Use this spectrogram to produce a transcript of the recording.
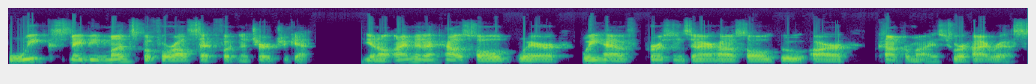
weeks, maybe months before I'll set foot in a church again. You know, I'm in a household where we have persons in our household who are compromised, who are high risk.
